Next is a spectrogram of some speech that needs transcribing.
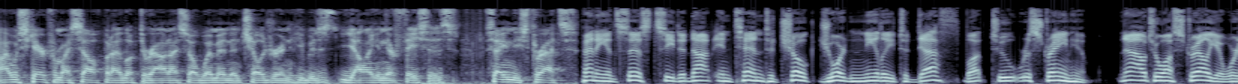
I was scared for myself, but I looked around. I saw women and children. He was yelling in their faces, saying these threats. Penny insists he did not intend to choke Jordan Neely to death, but to restrain him. Now to Australia, where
